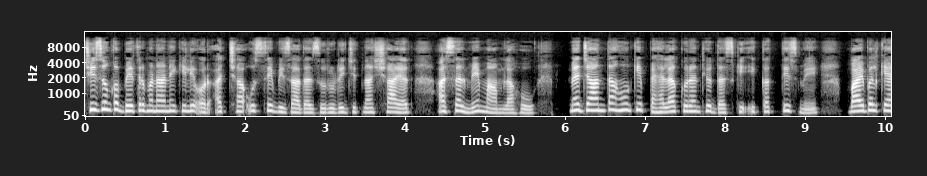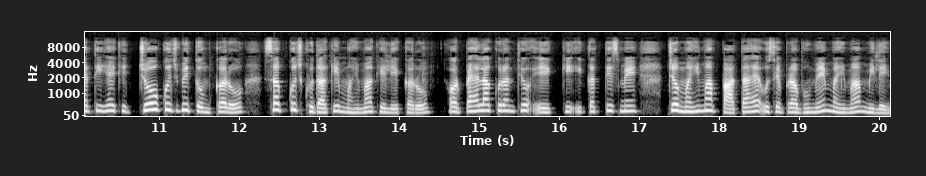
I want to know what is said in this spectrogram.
चीज़ों को बेहतर बनाने के लिए और अच्छा उससे भी ज़्यादा ज़रूरी जितना शायद असल में मामला हो। मैं जानता हूँ कि पहला कुरंथियो दस की इकतीस में बाइबल कहती है कि जो कुछ भी तुम करो, सब कुछ खुदा की महिमा के लिए करो। और पहला कुरंथियो एक की इकतीस में जो महिमा पाता है, उसे प्रभु में महिमा मिले।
